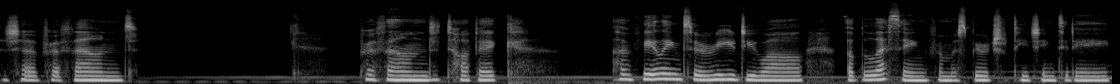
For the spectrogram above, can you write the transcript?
Such a profound, profound topic. I'm feeling to read you all a blessing from a spiritual teaching today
